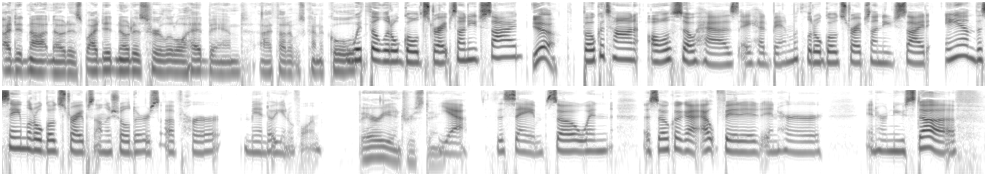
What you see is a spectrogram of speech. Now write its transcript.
I did not notice, but I did notice her little headband. I thought it was kind of cool. with the little gold stripes on each side? yeah, Bo Katan also has a headband with little gold stripes on each side and the same little gold stripes on the shoulders of her Mando uniform. very interesting. Yeah, the same. So when Ahsoka got outfitted in her in her new stuff,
